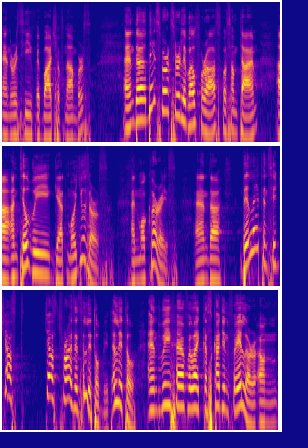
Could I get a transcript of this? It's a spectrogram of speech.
and receive a batch of numbers. And uh, this works really well for us for some time uh, until we get more users and more queries. And uh, the latency just just rises a little bit, a little. And we have like cascading failure on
